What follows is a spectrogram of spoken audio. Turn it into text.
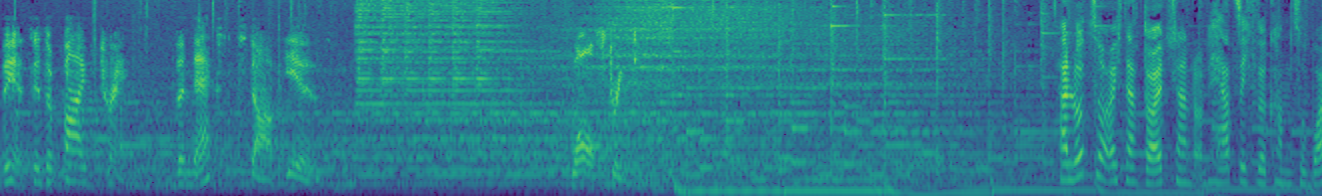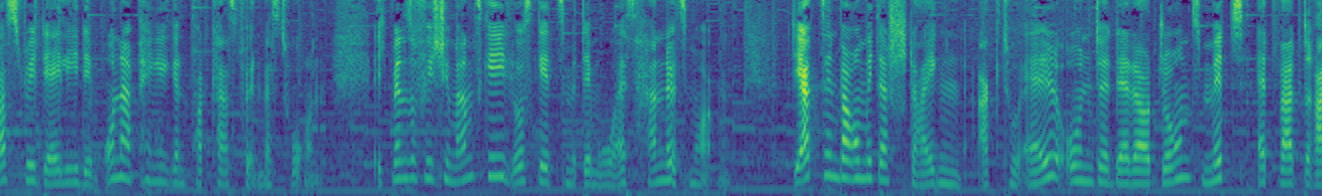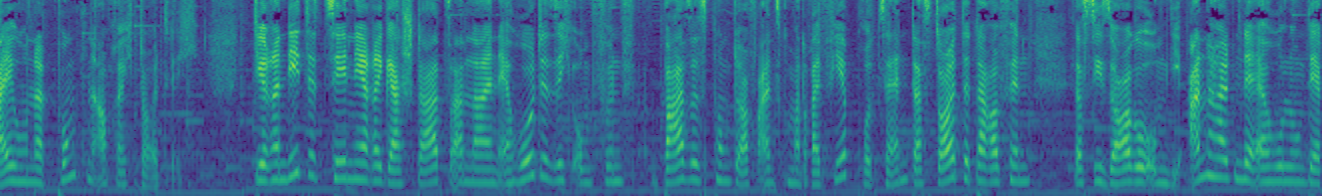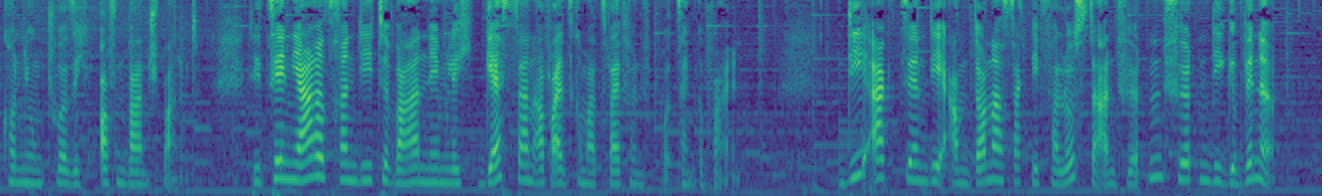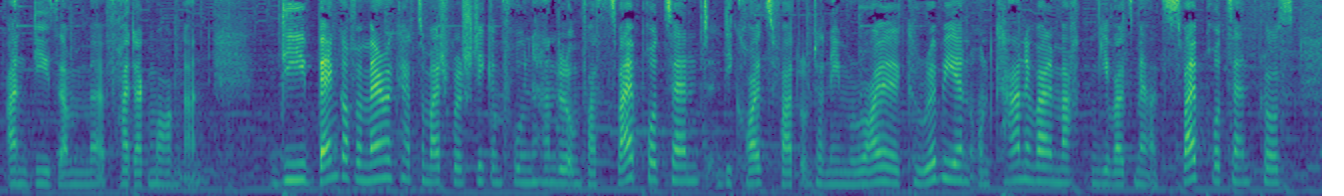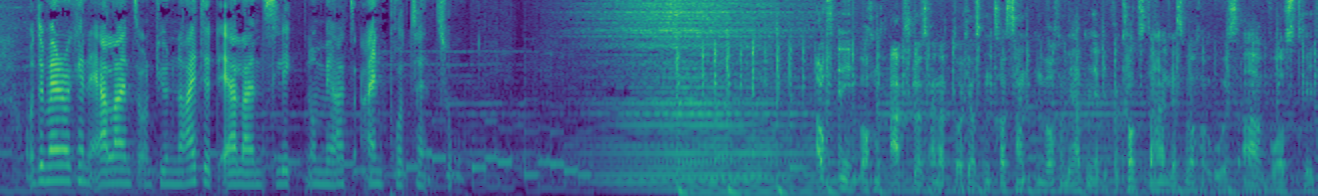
This is a five train. The next stop is Wall Street. Hallo zu euch nach Deutschland und herzlich willkommen zu Wall Street Daily, dem unabhängigen Podcast für Investoren. Ich bin Sophie Schimanski, los geht's mit dem US-Handelsmorgen. Die Aktienbarometer steigen aktuell und der Dow Jones mit etwa 300 Punkten auch recht deutlich. Die Rendite zehnjähriger Staatsanleihen erholte sich um 5 Basispunkte auf 1,34 Prozent. Das deutet darauf hin, dass die Sorge um die anhaltende Erholung der Konjunktur sich offenbar entspannt. Die 10-Jahres-Rendite war nämlich gestern auf 1,25 Prozent gefallen. Die Aktien, die am Donnerstag die Verluste anführten, führten die Gewinne an diesem äh, Freitagmorgen an. Die Bank of America zum Beispiel stieg im frühen Handel um fast 2%, die Kreuzfahrtunternehmen Royal Caribbean und Carnival machten jeweils mehr als 2% plus und American Airlines und United Airlines legten um mehr als 1% zu. Auf in den Wochenabschluss einer durchaus interessanten Woche. Wir hatten ja die verkürzte Handelswoche USA, Wall Street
